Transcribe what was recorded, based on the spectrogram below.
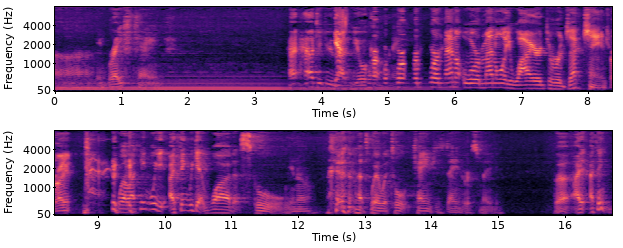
uh, embrace change. How, how do you do Yes, that in your we're, company? we're, we're, we're, we're mentally wired to reject change, right? well, I think we I think we get wired at school. You know, that's where we're taught change is dangerous, maybe. But I, I think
